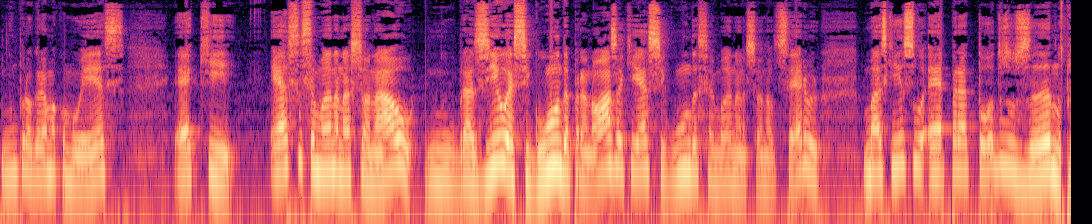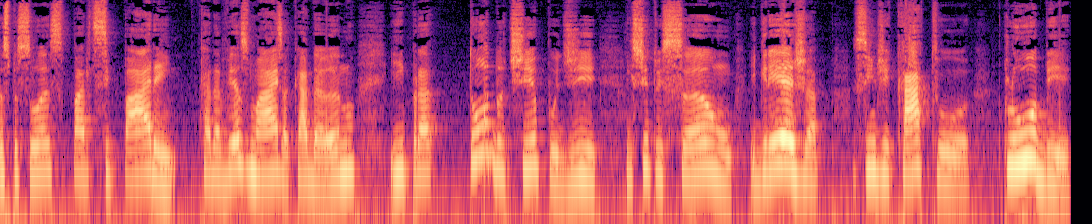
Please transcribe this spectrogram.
num programa como esse, é que essa Semana Nacional, no Brasil é segunda, para nós aqui é a segunda Semana Nacional do Cérebro, mas que isso é para todos os anos, para as pessoas participarem cada vez mais a cada ano e para todo tipo de instituição, igreja, sindicato, clube,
